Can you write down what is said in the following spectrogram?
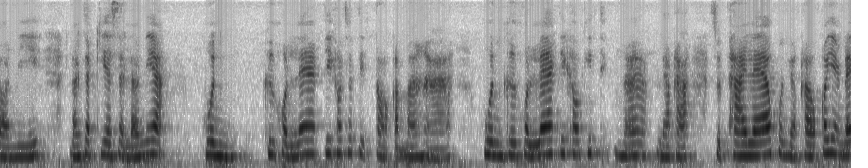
ตอนนี้ หลังจากเคลียร์เสร็จแล้วเนี่ยคุณคือคนแรกที่เขาจะติดต่อกลับมาหา คุณคือคนแรกที่เขาคิดถึงมากนะคะ สุดท้ายแล้วคุณกับเขาก็ยังได้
